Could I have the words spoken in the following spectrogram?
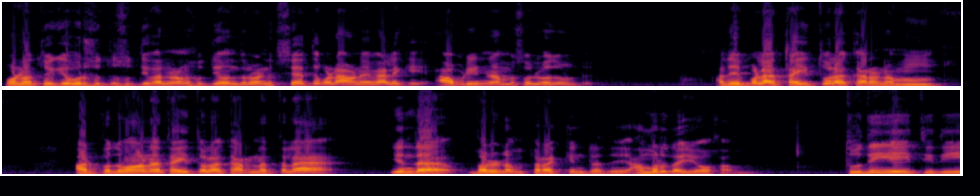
உன்னை தூக்கி ஒரு சுற்றி சுற்றி வரனாலும் சுற்றி வந்துடுவான் நீ சேர்த்துக்கூட அவனை வேலைக்கு அப்படின்னு நம்ம சொல்வது உண்டு. அதே போல் தைத்துல கரணம் அற்புதமான தைத்துல கரணத்தில் இந்த வருடம் பிறக்கின்றது. அமிர்த யோகம். துதியை திதி.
